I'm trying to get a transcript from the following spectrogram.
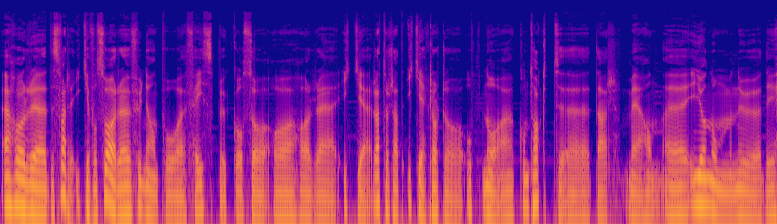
Jeg har eh, dessverre ikke fått svar. Jeg har funnet han på Facebook også, og har eh, ikke, rett og slett ikke klart å oppnå eh, kontakt eh, der med han. Eh, gjennom nå de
